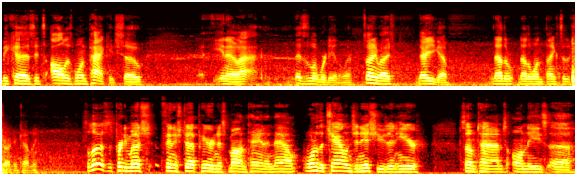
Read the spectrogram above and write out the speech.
because it's all as one package. So, you know, I, this is what we're dealing with. So anyways, there you go. Another, another one thanks to the trucking company. So Lewis is pretty much finished up here in this Montana. Now, one of the challenging issues in here sometimes on these, uh,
